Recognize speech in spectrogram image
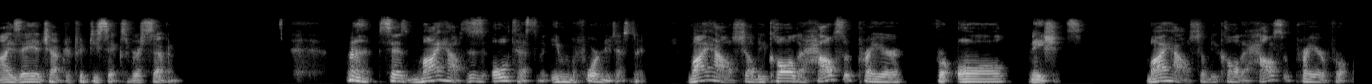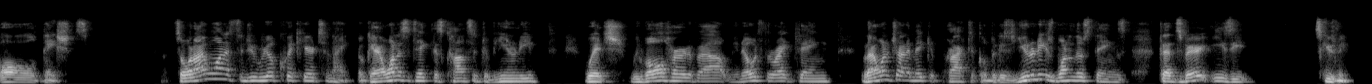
isaiah chapter 56 verse 7 says, My house, this is Old Testament, even before New Testament, my house shall be called a house of prayer for all nations. My house shall be called a house of prayer for all nations. So, what I want us to do real quick here tonight, okay, I want us to take this concept of unity, which we've all heard about, we know it's the right thing, but I want to try to make it practical because unity is one of those things that's very easy, excuse me,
